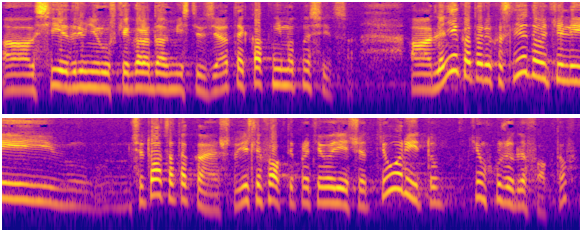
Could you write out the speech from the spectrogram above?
а, все древнерусские города вместе взятые, как к ним относиться? Для некоторых исследователей ситуация такая, что если факты противоречат теории, то тем хуже для фактов –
